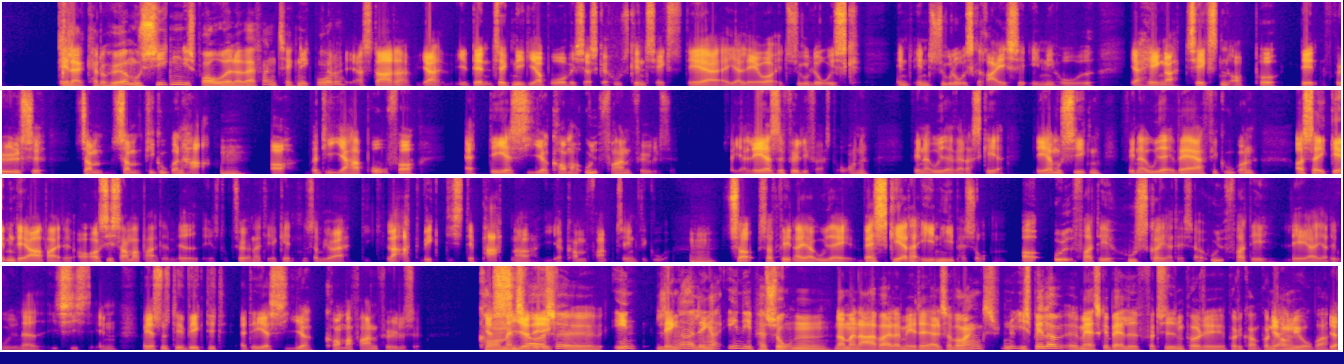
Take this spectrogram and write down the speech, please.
Eller kan du høre musikken i sproget, eller hvad for en teknik bruger du? Jeg starter, jeg, den teknik, jeg bruger, hvis jeg skal huske en tekst, det er, at jeg laver et psykologisk, en, en psykologisk rejse ind i hovedet. Jeg hænger teksten op på den følelse, som, som figuren har. Mhm. Og fordi jeg har brug for, at det, jeg siger, kommer ud fra en følelse. Så jeg lærer selvfølgelig først ordene, finder ud af, hvad der sker, lærer musikken, finder ud af, hvad er figuren, og så igennem det arbejde, og også i samarbejde med instruktøren og dirigenten, som jo er de klart vigtigste partnere i at komme frem til en figur, Mhm. så, så finder jeg ud af, hvad sker der inde i personen? Og ud fra det husker jeg det, så ud fra det lærer jeg det udenad i sidste ende. For jeg synes, det er vigtigt, at det, jeg siger, kommer fra en følelse. Kommer man så også øh, ind, længere og længere ind i personen, når man arbejder med det? Altså, hvor mange... nu- I spiller øh, maskeballet for tiden på, det, på, det, på den Ja, kongelige opera. ja.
